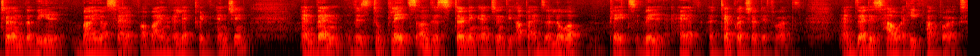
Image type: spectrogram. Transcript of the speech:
turn the wheel by yourself or by an electric engine. And then these two plates on this Stirling engine, the upper and the lower plates, will have a temperature difference. And that is how a heat pump works.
